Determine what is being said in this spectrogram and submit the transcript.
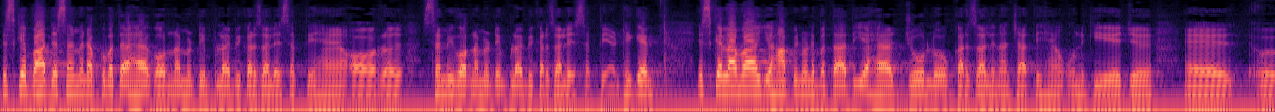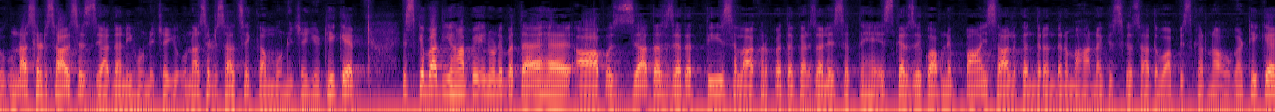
اس کے بعد جیسے میں نے آپ کو بتایا ہے گورنمنٹ امپلائی بھی قرضہ لے سکتے ہیں اور سیمی گورنمنٹ امپلائی بھی قرضہ لے سکتے ہیں، ٹھیک ہے؟ اس کے علاوہ یہاں پہ انہوں نے بتا دیا ہے، جو لوگ قرضہ لینا چاہتے ہیں، ان کی ایج اناسٹھ سال سے زیادہ نہیں ہونی چاہیے، اناسٹھ سال سے کم ہونی چاہیے، ٹھیک ہے؟ اس کے بعد یہاں پہ انہوں نے بتایا ہے، آپ زیادہ سے زیادہ تیس لاکھ روپے تک قرضہ لے سکتے ہیں، اس قرضے کو آپ نے پانچ سال کے اندر اندر ماہانہ کس کے ساتھ واپس کرنا ہوگا، ٹھیک ہے؟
